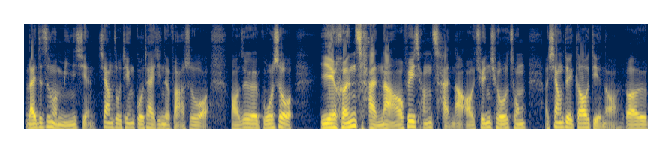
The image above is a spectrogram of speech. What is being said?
来的这么明显，像昨天国泰金的法说哦，哦，这个国寿也很惨呐，哦，非常惨呐，哦，全球从相对高点哦，呃，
